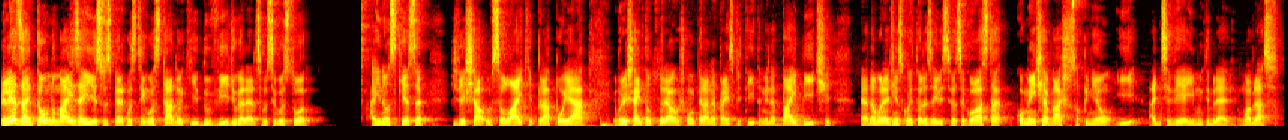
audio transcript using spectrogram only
Beleza? Então, no mais é isso. Espero que vocês tenham gostado aqui do vídeo, galera. Se você gostou, aí não esqueça de deixar o seu like para apoiar. Eu vou deixar então o tutorial de como operar na PrimeSBT e também na Bybit. É, dá uma olhadinha nas corretoras aí se você gosta. Comente aí abaixo a sua opinião e a gente se vê aí muito em breve. Um abraço.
